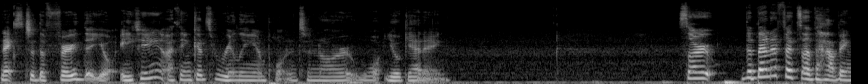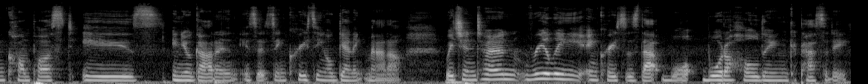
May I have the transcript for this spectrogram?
next to the food that you're eating, I think it's really important to know what you're getting. So, the benefits of having compost is in your garden is it's increasing organic matter, which in turn really increases that water holding capacity.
